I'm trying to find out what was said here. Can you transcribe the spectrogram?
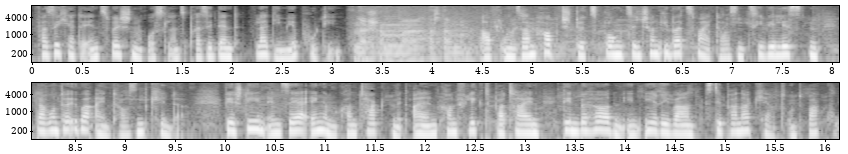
versicherte inzwischen Russlands Präsident Wladimir Putin. Auf unserem Hauptstützpunkt sind schon über 2000 Zivilisten, darunter über 1000 Kinder. Wir stehen in sehr engem Kontakt mit allen Konfliktparteien, den Behörden in Erivan, Stepanakert und Baku.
